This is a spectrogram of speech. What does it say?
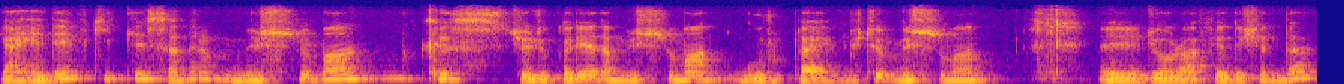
Ya hedef kitle sanırım Müslüman kız çocukları ya da Müslüman gruplar. Yani bütün Müslüman e, coğrafya dışında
